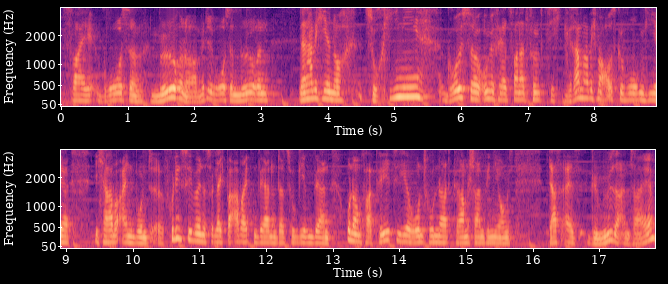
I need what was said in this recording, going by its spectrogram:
zwei große Möhren oder mittelgroße Möhren. Dann habe ich hier noch Zucchini, Größe ungefähr 250 Gramm habe ich mal ausgewogen hier. Ich habe einen Bund äh, Frühlingszwiebeln, das wir gleich bearbeiten werden und dazu geben werden. Und noch ein paar Pilze hier, rund 100 Gramm Champignons. Das als Gemüseanteil.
